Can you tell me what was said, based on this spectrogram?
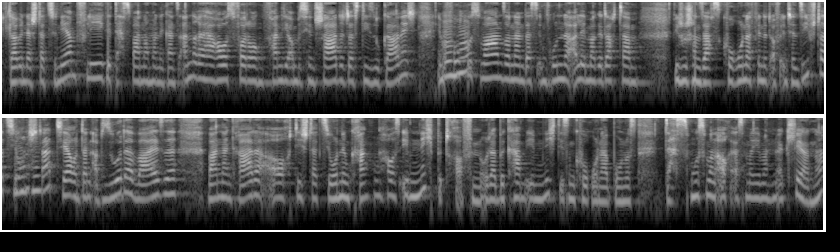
Ich glaube, in der stationären Pflege, das war nochmal eine ganz andere Herausforderung. Fand ich auch ein bisschen schade, dass die so gar nicht im mhm. Fokus waren, sondern dass im Grunde alle immer gedacht haben, wie du schon sagst, Corona findet auf Intensivstationen mhm. statt, ja, und dann absurderweise waren dann gerade auch die Stationen im Krankenhaus eben nicht betroffen oder bekamen eben nicht diesen Corona-Bonus. Das muss man auch erstmal jemandem erklären, ne?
